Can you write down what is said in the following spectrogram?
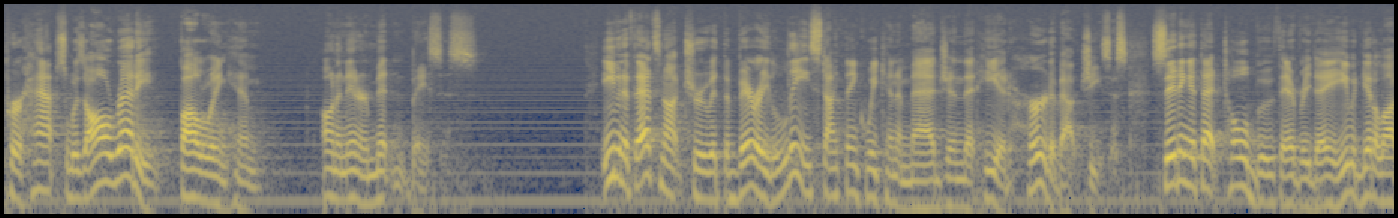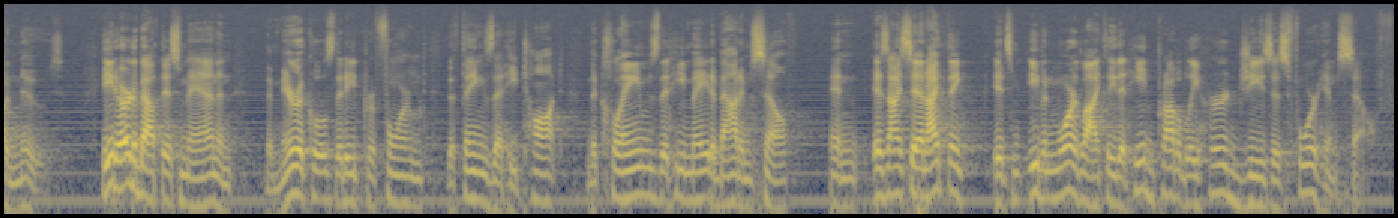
perhaps was already following him on an intermittent basis. Even if that's not true, at the very least, I think we can imagine that he had heard about Jesus. Sitting at that toll booth every day, he would get a lot of news. He'd heard about this man and the miracles that he'd performed, the things that he taught, the claims that he made about himself. And as I said, I think it's even more likely that he'd probably heard Jesus for himself.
